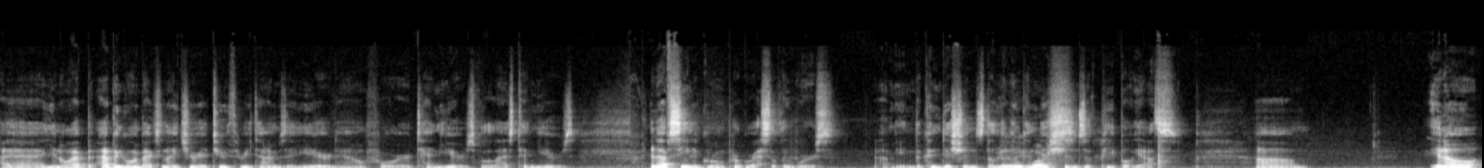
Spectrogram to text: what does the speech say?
Uh, you know, I've, I've been going back to Nigeria two, three times a year now for 10 years, for the last 10 years. And I've seen it growing progressively worse. I mean, the conditions, the Really living worse? conditions of people, yes. Um, you know,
